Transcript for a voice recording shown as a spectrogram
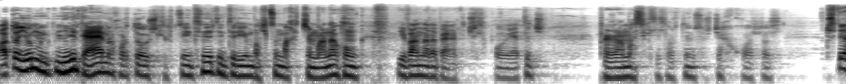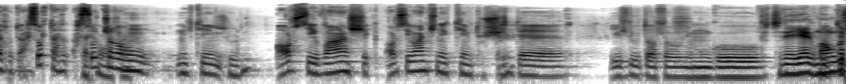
Одоо юм нэгэнт амар хурдан өөрчлөгдсөн. Интернетийн тэр юм болцсон баг чинь манай хүн Иванараа байгаад ичлэхгүй ядаж програмаас эхлэл хурдан юм сурч явахгүй бол Гэтэ яг асуулт асууж байгаа хүн нэг тийм. Орс Иван шиг Орс Иван ч нэг тийм түшигтэй илүүд болов юмгүй. Чинь яг Монгол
